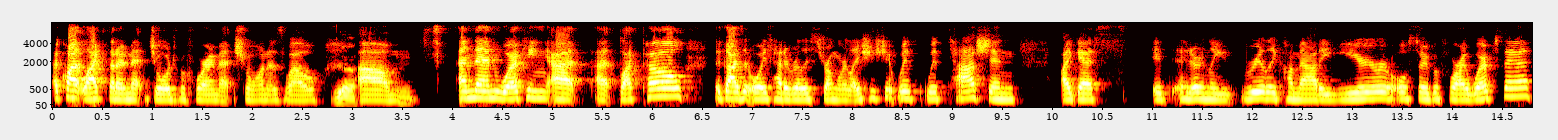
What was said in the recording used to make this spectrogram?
I quite like that I met George before I met Sean as well. Yeah. Um, and then working at at Black Pearl, the guys had always had a really strong relationship with with Tash, and I guess it had only really come out a year or so before I worked there.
